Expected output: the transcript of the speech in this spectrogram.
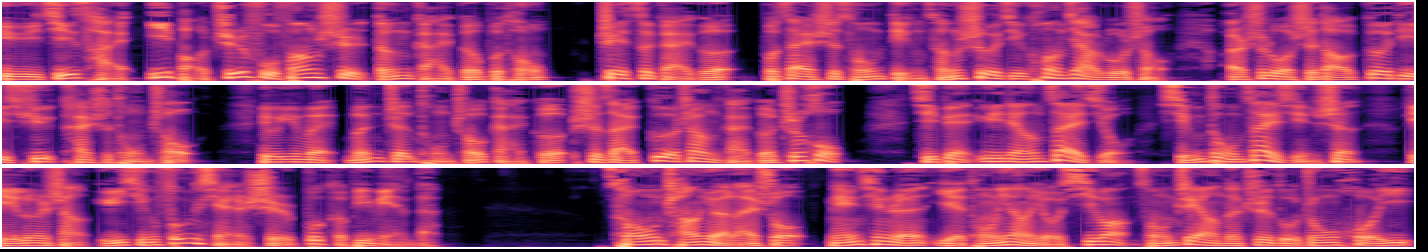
与集采、医保支付方式等改革不同，这次改革不再是从顶层设计框架入手，而是落实到各地区开始统筹。又因为门诊统筹改革是在各账改革之后，即便酝酿再久，行动再谨慎，理论上舆情风险是不可避免的。从长远来说，年轻人也同样有希望从这样的制度中获益。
